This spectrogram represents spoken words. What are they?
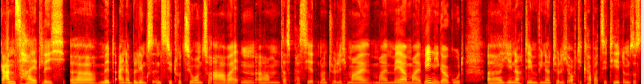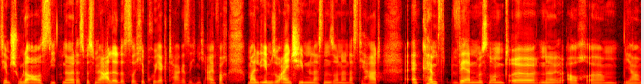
ganzheitlich äh, mit einer Bildungsinstitution zu arbeiten. Ähm, das passiert natürlich mal, mal mehr, mal weniger gut, äh, je nachdem, wie natürlich auch die Kapazität im System Schule aussieht. Ne? Das wissen wir alle, dass solche Projekttage sich nicht einfach mal eben so einschieben lassen, sondern dass die hart erkämpft werden müssen und äh, ne, auch, ähm, ja,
